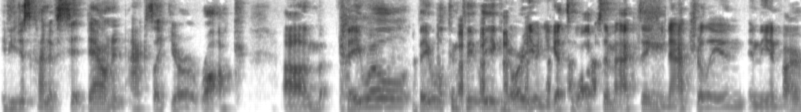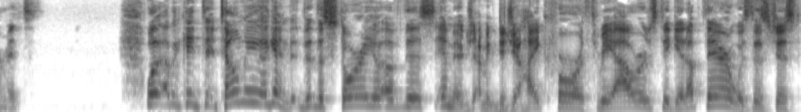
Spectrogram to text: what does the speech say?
if you just kind of sit down and act like you're a rock, um, they will they will completely ignore you, and you get to watch them acting naturally in in the environment. Well, mean, t- tell me again the, the, story of this image. I mean, did you hike for three hours to get up there? Was this just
